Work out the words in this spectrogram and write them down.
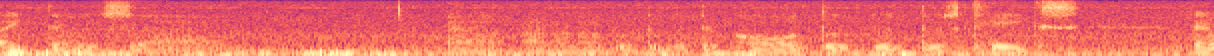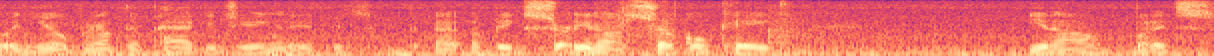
like those. Uh, uh, I don't know what, what they're called. Those, those, those, cakes that when you open up the packaging, it, it's a, a big, you know, circle cake. You know, but it's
